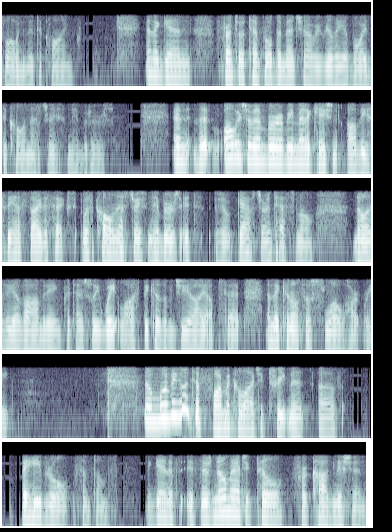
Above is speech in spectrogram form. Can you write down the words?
slowing the decline. And again, frontotemporal dementia, we really avoid the cholinesterase inhibitors. And always remember, every medication obviously has side effects. With cholinesterase inhibitors, it's you know, gastrointestinal, nausea, vomiting, potentially weight loss because of GI upset, and they can also slow heart rate. Now, moving on to pharmacologic treatment of behavioral symptoms. Again, if if there's no magic pill for cognition,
